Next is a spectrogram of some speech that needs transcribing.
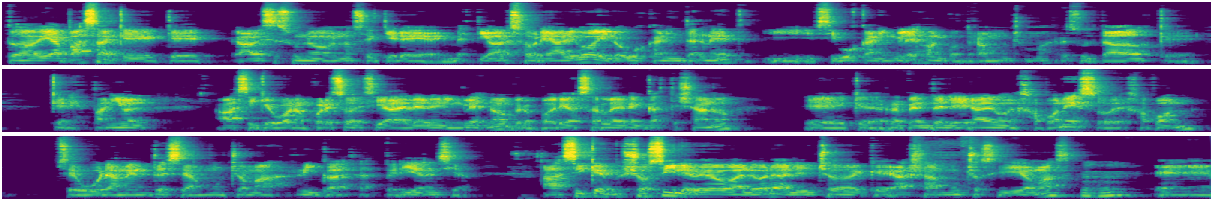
todavía pasa que, que a veces uno no se quiere investigar sobre algo y lo busca en internet y si busca en inglés va a encontrar muchos más resultados que, que en español. Así que bueno, por eso decía de leer en inglés, ¿no? Pero podría ser leer en castellano, eh, que de repente leer algo en japonés o de Japón, seguramente sea mucho más rica esa experiencia. Así que yo sí le veo valor al hecho de que haya muchos idiomas. Eh,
